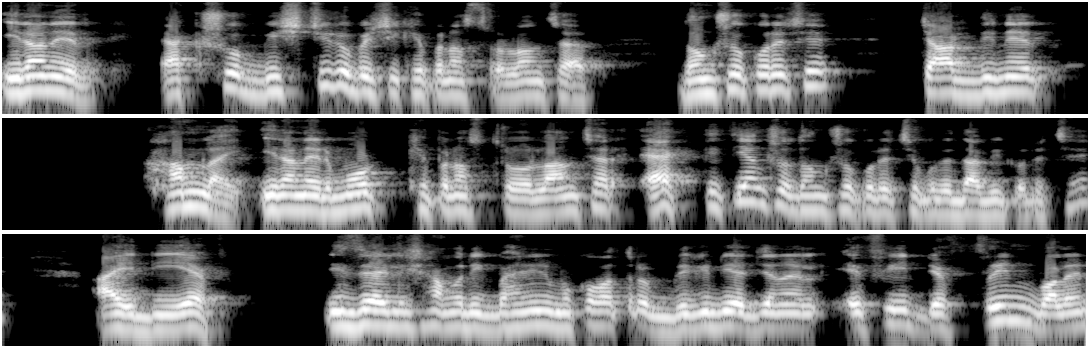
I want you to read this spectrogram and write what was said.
ইরানের একশো বিশটিরও বেশি ক্ষেপণাস্ত্র লঞ্চার ধ্বংস করেছে। চার দিনের হামলায় ইরানের মোট ক্ষেপণাস্ত্র লঞ্চার এক তৃতীয়াংশ ধ্বংস করেছে বলে দাবি করেছে আইডিএফ। ইসরায়েলি সামরিক বাহিনীর মুখপাত্র ব্রিগেডিয়ার জেনারেল এফি ডেফরিন বলেন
